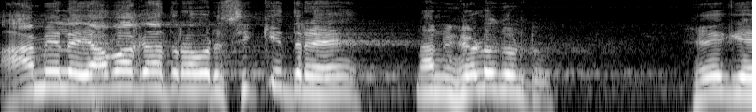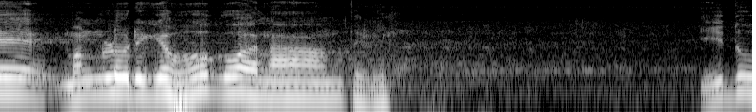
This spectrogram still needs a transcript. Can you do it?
ಆಮೇಲೆ ಯಾವಾಗಾದರೂ ಅವರು ಸಿಕ್ಕಿದ್ರೆ ನಾನು ಹೇಳೋದುಂಟು ಹೇಗೆ ಮಂಗಳೂರಿಗೆ ಹೋಗುವನಾ ಅಂತೇಳಿ. ಇದು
